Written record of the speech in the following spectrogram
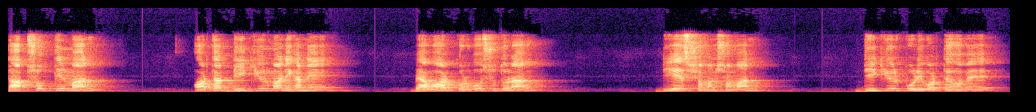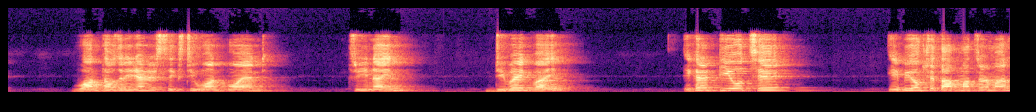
তাপশক্তির মান, অর্থাৎ ডিকিউর মান এখানে ব্যবহার করব, সুতরাং ডিএস সমান সমান ডিকিউর পরিবর্তে হবে one thousand eight hundred sixty one point three nine divide by এখানে টি হচ্ছে এবি অংশে তাপমাত্রার মান,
